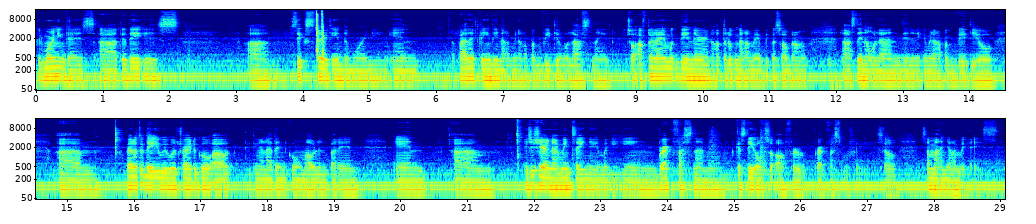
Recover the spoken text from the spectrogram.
Good morning guys. Uh, today is um, 6.30 in the morning and apparently hindi na kami nakapag-video last night. So after na mag-dinner, nakatulog na kami because sobrang lakas din ng ulan, hindi na kami nakapag-video. Um, pero today we will try to go out. Titingnan natin kung maulan pa rin. And um, isi-share namin sa inyo yung magiging breakfast namin because they also offer breakfast buffet. So samahan niyo kami guys.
